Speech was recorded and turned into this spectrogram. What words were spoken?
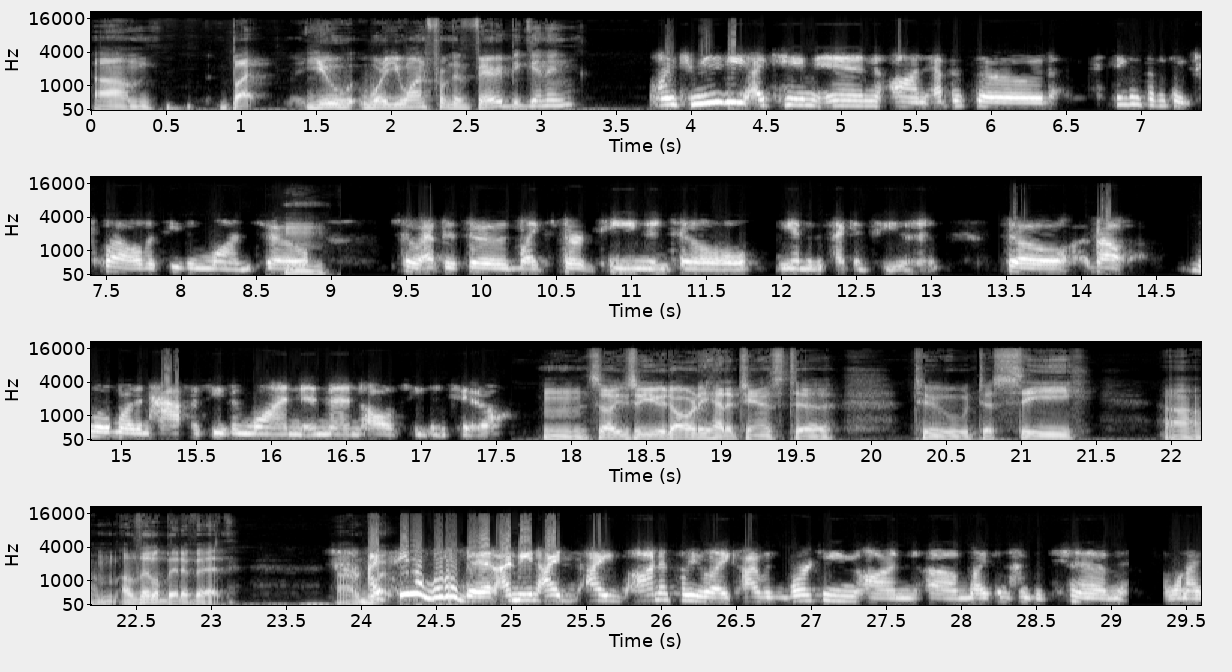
Um, but you were you on from the very beginning? On Community, I came in on episode, I think it was episode 12 of season one. So, Hmm. so episode like 13 until the end of the second season. So about a little more than half of season one and then all of season two. Hmm. So, so you'd already had a chance to to to see um, a little bit of it. Uh, I've seen a little bit. I mean, I, I honestly like, I was working on, um, Life and Times of Tim when I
